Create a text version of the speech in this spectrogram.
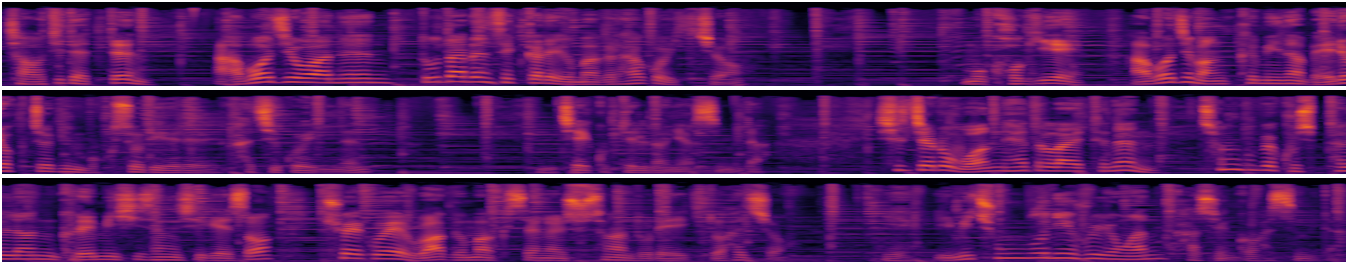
자, 어찌됐든 아버지와는 또 다른 색깔의 음악을 하고 있죠. 뭐 거기에 아버지만큼이나 매력적인 목소리를 가지고 있는 제이콥 딜런이었습니다. 실제로 원 헤드라이트는 1998년 그래미 시상식에서 최고의 락 음악상을 수상한 노래이기도 하죠. 예, 이미 충분히 훌륭한 가수인 것 같습니다.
